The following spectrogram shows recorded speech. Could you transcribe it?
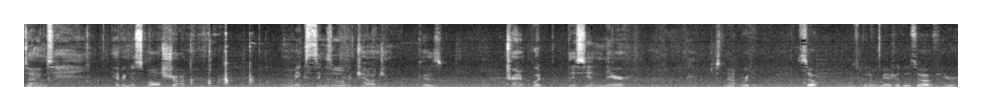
sometimes having a small shop makes things a little bit challenging because trying to put this in there just not worth it. So I'm just going to measure this off here.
